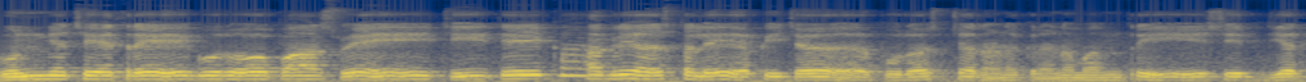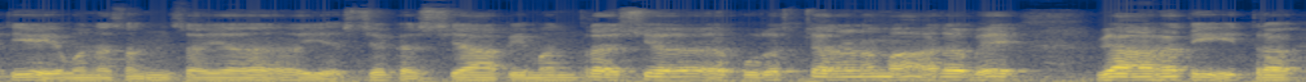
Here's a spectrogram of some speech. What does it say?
पुण्यक्षेत्रे गुरो चिते काग्र्यस्थलेऽपि च पुरश्चरणकृणमन्त्री सिद्ध्यत्येव न संशय। यस्य कस्यापि मन्त्रस्य पुरश्चरणमारभे व्याहतित्र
